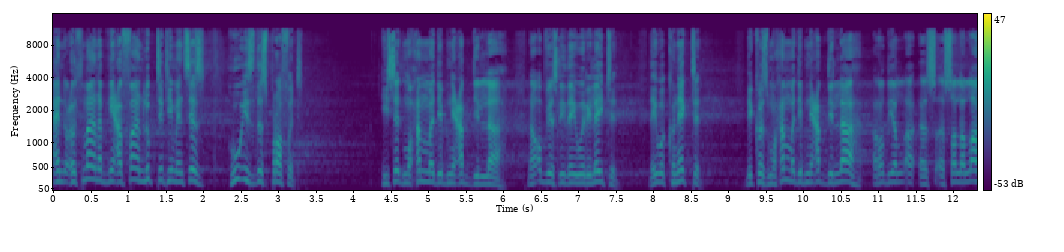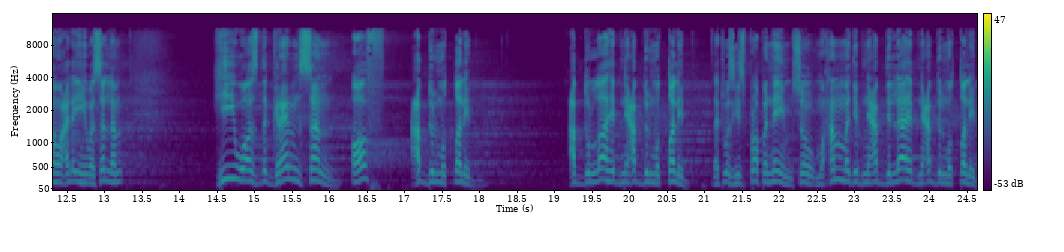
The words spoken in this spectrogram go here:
And Uthman ibn Affan looked at him and says, Who is this prophet? He said, Muhammad ibn Abdullah. Now, obviously, they were related, they were connected because Muhammad ibn Abdullah, uh, sallallahu alayhi wasallam, he was the grandson of Abdul Muttalib. Abdullah ibn Abdul Muttalib. That was his proper name. So Muhammad ibn Abdullah ibn Abdul Muttalib.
